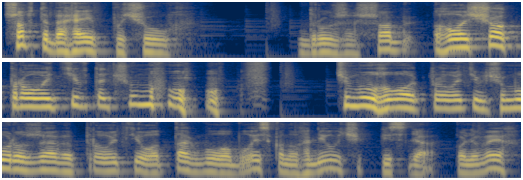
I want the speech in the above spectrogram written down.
Щоб тебе гейб почув, друже, щоб глочок пролетів, та чому? Чому глок пролетів, чому рожеве пролетіло? Так було близько, но галілочок після польових.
